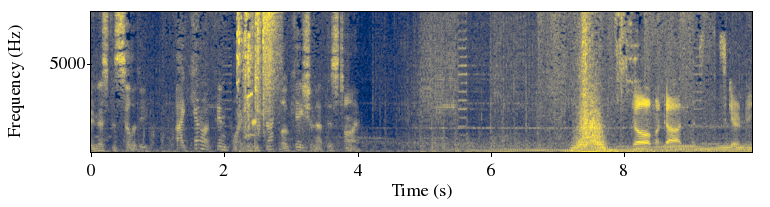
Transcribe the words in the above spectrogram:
In this facility. I cannot pinpoint his exact location at this time. Oh my god, that scared me.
